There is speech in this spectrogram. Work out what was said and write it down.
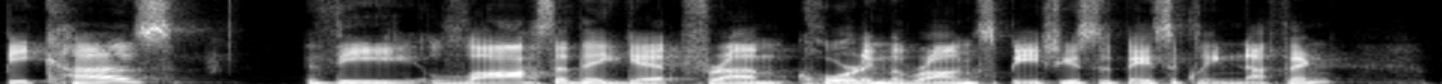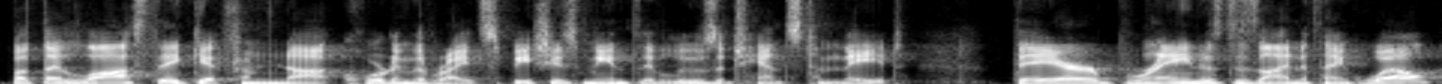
because the loss that they get from courting the wrong species is basically nothing but the loss they get from not courting the right species means they lose a chance to mate their brain is designed to think well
